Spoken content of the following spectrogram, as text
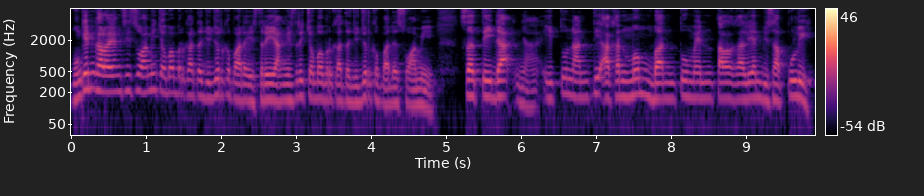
Mungkin kalau yang si suami coba berkata jujur kepada istri, yang istri coba berkata jujur kepada suami. Setidaknya itu nanti akan membantu mental kalian bisa pulih.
